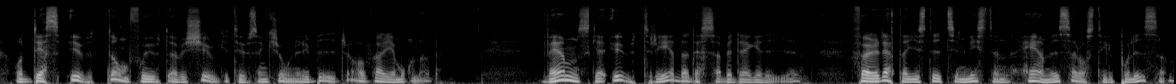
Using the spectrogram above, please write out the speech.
och dessutom få ut över 20 000 kronor i bidrag varje månad. Vem ska utreda dessa bedrägerier? Före detta justitieministern hänvisar oss till polisen.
